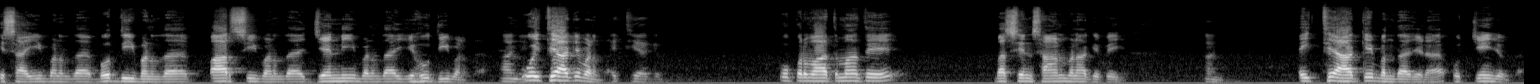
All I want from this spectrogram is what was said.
ਈਸਾਈ ਬਣਦਾ ਹੈ, ਬੋਧੀ ਬਣਦਾ ਹੈ, ਪਾਰਸੀ ਬਣਦਾ ਹੈ, ਜੈਨੀ ਬਣਦਾ ਹੈ, ਯਹੂਦੀ ਬਣਦਾ ਹੈ। ਹਾਂਜੀ। ਉਹ ਇੱਥੇ ਆ ਕੇ ਬਣਦਾ। ਇੱਥੇ ਆ ਕੇ। ਉਹ ਪਰਮਾਤਮਾ ਤੇ ਬਸ ਇਨਸਾਨ ਬਣਾ ਕੇ ਭੇਜਦਾ ਹਾਂਜੀ। ਇੱਥੇ ਆ ਕੇ ਬੰਦਾ ਜਿਹੜਾ ਉਹ ਚੇਂਜ ਹੁੰਦਾ।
